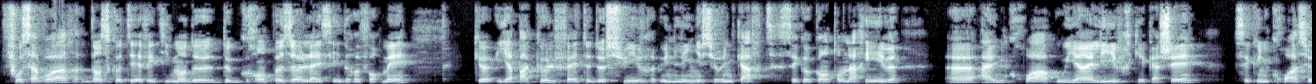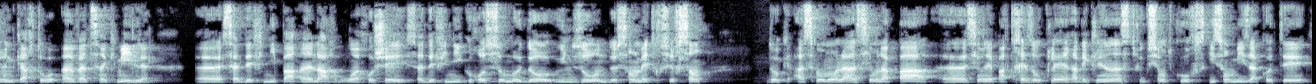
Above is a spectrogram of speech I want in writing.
Faut savoir dans ce côté effectivement de, de grands puzzles à essayer de reformer qu'il n'y a pas que le fait de suivre une ligne sur une carte. C'est que quand on arrive euh, à une croix où il y a un livre qui est caché, c'est qu'une croix sur une carte au 1,25 000, euh, ça définit pas un arbre ou un rocher, ça définit grosso modo une zone de 100 mètres sur 100. Donc à ce moment-là, si on n'a pas, euh, si on n'est pas très au clair avec les instructions de course qui sont mises à côté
